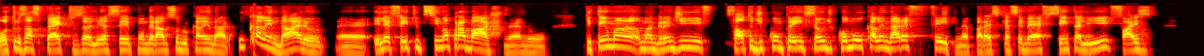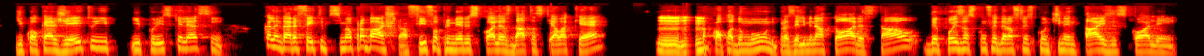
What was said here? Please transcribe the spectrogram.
outros aspectos ali a ser ponderados sobre o calendário. O calendário, é, ele é feito de cima para baixo, né? No, que tem uma, uma grande falta de compreensão de como o calendário é feito, né? Parece que a CBF senta ali, faz de qualquer jeito e, e por isso que ele é assim. O calendário é feito de cima para baixo. A FIFA primeiro escolhe as datas que ela quer, uhum. a Copa do Mundo, para as eliminatórias e tal. Depois as confederações continentais escolhem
